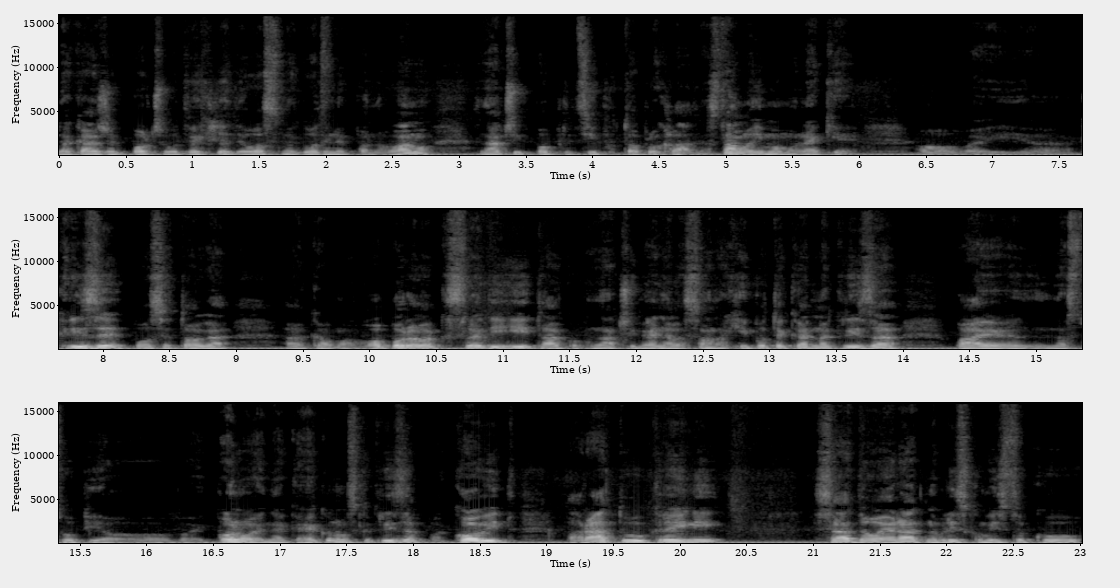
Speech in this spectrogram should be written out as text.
da kažem, počeo od 2008. godine pa na ovamo, znači po principu toplo-hladno. Stalno imamo neke ovaj, krize, posle toga kao malo oporavak sledi i tako, znači menjala se ona hipotekarna kriza, pa je nastupio ovaj, ponovo neka ekonomska kriza, pa COVID, pa rat u Ukrajini, sad ovaj rat na Bliskom istoku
